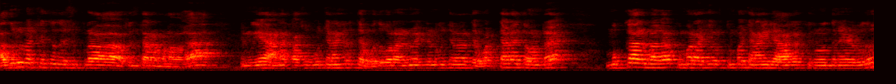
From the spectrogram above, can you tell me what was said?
ಆದರೂ ನಕ್ಷತ್ರದ ಶುಕ್ರ ಸಂಚಾರ ಮಾಡುವಾಗ ನಿಮಗೆ ಹಣಕಾಸು ಚೆನ್ನಾಗಿರುತ್ತೆ. ವಧುವರ ಅನ್ವೇಷಣೆಗೂ ಚೆನ್ನಾಗಿರುತ್ತೆ. ಒಟ್ಟಾರೆ ತಗೊಂಡ್ರೆ ಮುಕ್ಕಾಲು ಭಾಗ ಕುಂಭರಾಶಿಯವರು ತುಂಬ ಚೆನ್ನಾಗಿದೆ. ಆಗಸ್ಟ್ ತಿಂಗಳು ಅಂತಲೇ ಹೇಳ್ಬೋದು.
